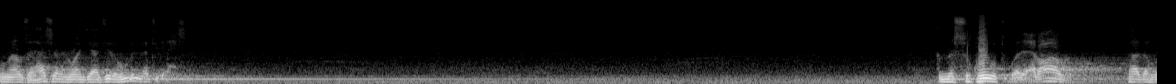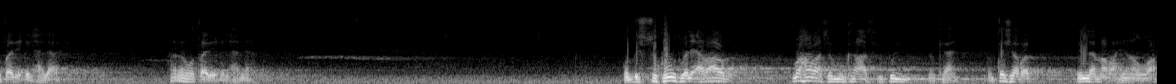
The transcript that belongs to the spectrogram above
وموعظه الحسنة وجادلهم بالتي أحسن. أما السكوت والإعراض فهذا هو طريق الهلاك. هذا هو طريق الهلاك. وبالسكوت والإعراض ظهرت المنكرات في كل مكان وانتشرت إلا ما رحم الله.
